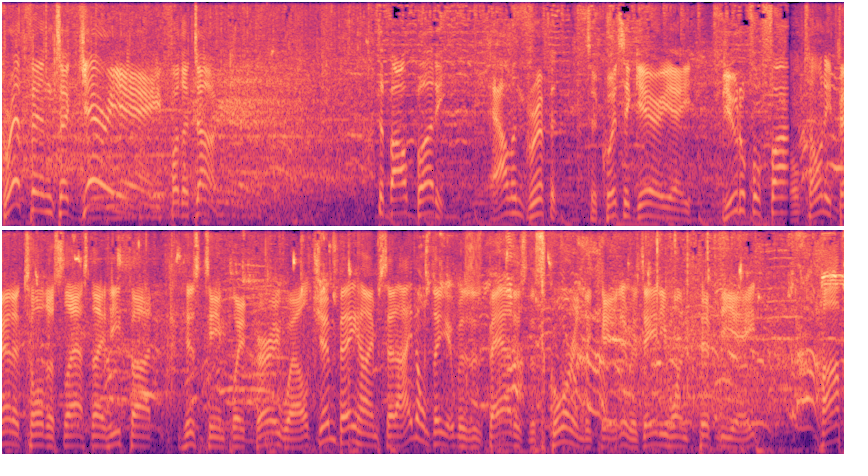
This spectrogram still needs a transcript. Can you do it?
Griffin to Guerrier for the dunk. It's about Buddy. Alan Griffin to Quincy Guerrier. Beautiful foul. Well, Tony Bennett told us last night he thought his team played very well. Jim Boeheim said, I don't think it was as bad as the score indicated. It was 81-58. Huff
